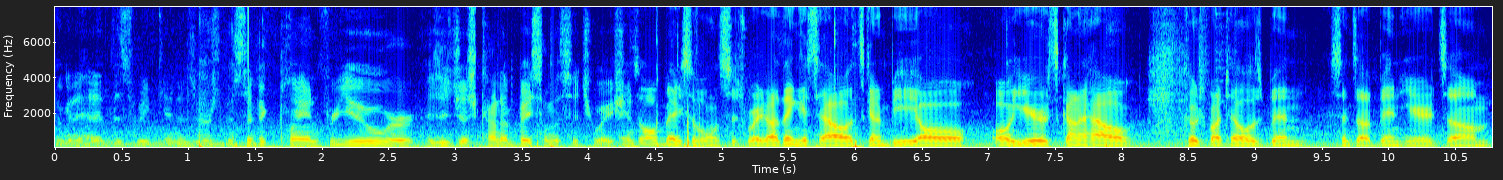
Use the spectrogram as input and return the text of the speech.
Looking ahead at this weekend, is there a specific plan for you, or is it just kind of based on the situation? It's all based on the situation. I think it's how it's going to be all all year. It's kind of how Coach Vitello has been since I've been here. It's um,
